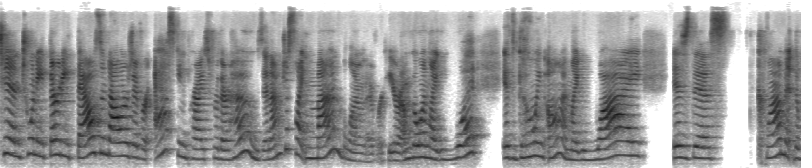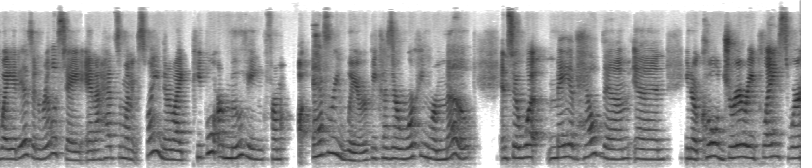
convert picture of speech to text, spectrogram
10, 20, 30,000 dollars over asking price for their homes. And I'm just like mind blown over here. I'm going like, what is going on? Like, why is this climate the way it is in real estate. And I had someone explain, they're like, people are moving from everywhere because they're working remote. And so what may have held them in, you know, cold, dreary place where,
